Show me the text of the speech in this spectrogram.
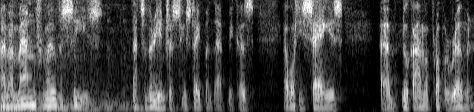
I'm a man from overseas. That's a very interesting statement, that, because what he's saying is, um, look, I'm a proper Roman.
